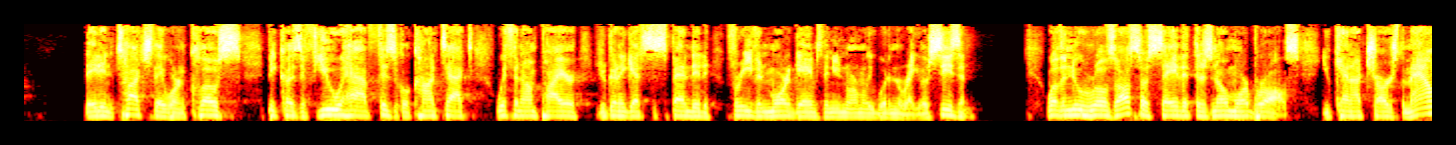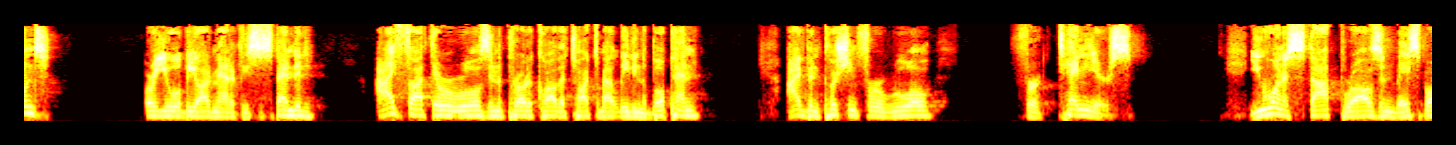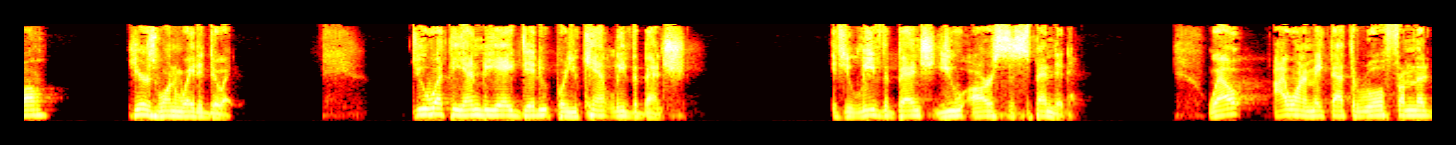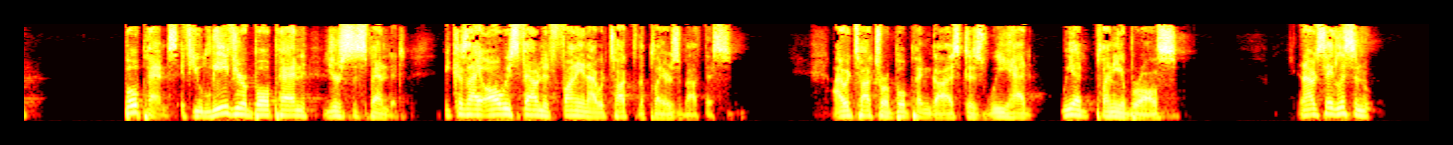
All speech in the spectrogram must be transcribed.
They didn't touch, they weren't close because if you have physical contact with an umpire, you're going to get suspended for even more games than you normally would in a regular season. Well, the new rules also say that there's no more brawls. You cannot charge the mound or you will be automatically suspended. I thought there were rules in the protocol that talked about leaving the bullpen. I've been pushing for a rule for 10 years. You want to stop brawls in baseball? Here's one way to do it. Do what the NBA did where you can't leave the bench. If you leave the bench, you are suspended. Well, I want to make that the rule from the bullpens. If you leave your bullpen, you're suspended. Because I always found it funny and I would talk to the players about this. I would talk to our bullpen guys because we had we had plenty of brawls. And I would say, listen,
